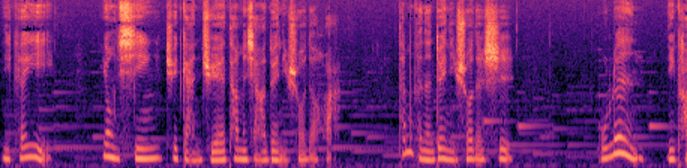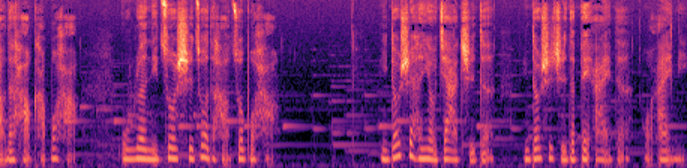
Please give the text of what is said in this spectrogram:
你可以用心去感觉他们想要对你说的话。他们可能对你说的是：无论你考得好考不好，无论你做事做得好做不好，你都是很有价值的，你都是值得被爱的。我爱你。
